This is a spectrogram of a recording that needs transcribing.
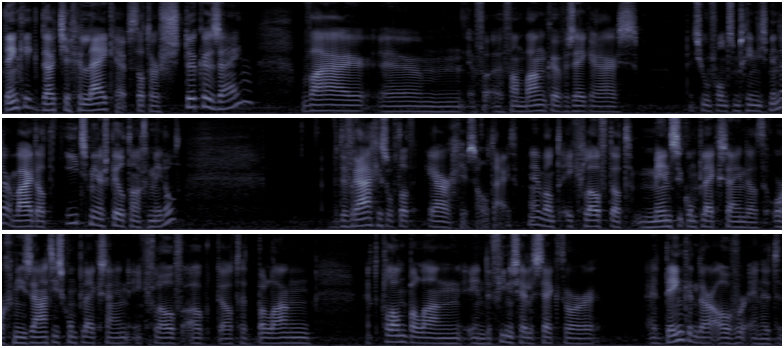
denk ik dat je gelijk hebt. Dat er stukken zijn waar um, van banken, verzekeraars, pensioenfondsen misschien iets minder, waar dat iets meer speelt dan gemiddeld. De vraag is of dat erg is altijd. Want ik geloof dat mensen complex zijn, dat organisaties complex zijn. Ik geloof ook dat het belang, het klantbelang in de financiële sector, het denken daarover en het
